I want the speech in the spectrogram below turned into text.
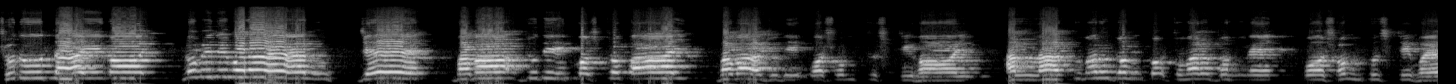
শুধু তাই নয়, নবীজি বলেন যে, বাবা যদি কষ্ট পায়, বাবা যদি অসন্তুষ্টি হয়, আল্লাহ তোমার জন্য তোমার জন্য অসন্তুষ্টি হয়ে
